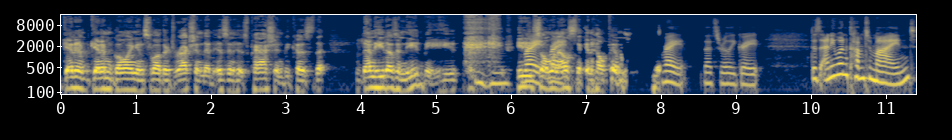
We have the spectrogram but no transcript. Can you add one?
get him get him going in some other direction that isn't his passion because that then he doesn't need me. He mm-hmm. he needs right, someone right. else that can help him. Right. That's really great. Does anyone come to mind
